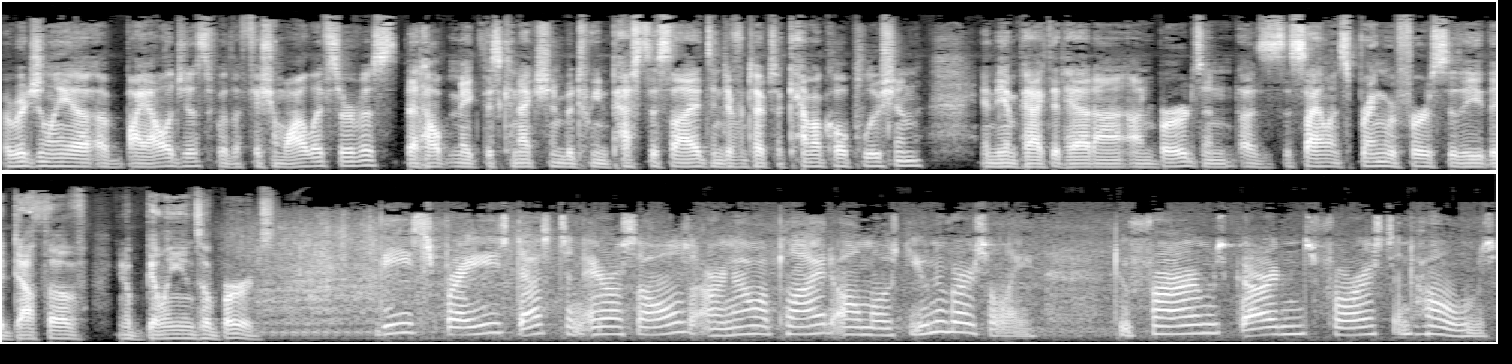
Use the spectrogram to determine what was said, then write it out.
originally a, a, biologist with the Fish and Wildlife Service that helped make this connection between pesticides and different types of chemical pollution and the impact it had on, on birds. And as the Silent Spring refers to the, the death of, you know, billions of birds. These sprays, dust, and aerosols are now applied almost universally to farms, gardens, forests, and homes.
